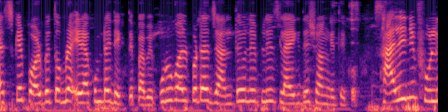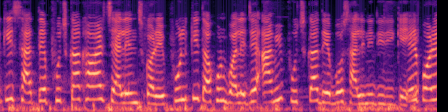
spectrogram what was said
আজকের পর্বে তোমরা এরকমটাই দেখতে পাবে। পুরো গল্পটা জানতে হলে প্লিজ লাইক দিয়ে সঙ্গে থেকো। শালিনী ফুলকির সাথে ফুচকা খাওয়ার চ্যালেঞ্জ করে। ফুলকি তখন বলে যে, আমি ফুচকা দেবো শালিনী দিদিকে। এরপরে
